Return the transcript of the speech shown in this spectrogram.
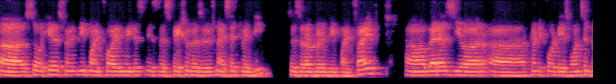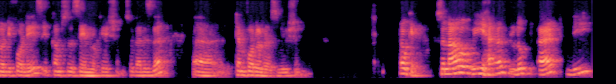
Uh, so here's 23.5 meters is the spatial resolution. I said 20, so it's around 23.5. Uh, whereas your uh, 24 days, once in 24 days, it comes to the same location. So that is the uh, temporal resolution. Okay, so now we have looked at the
